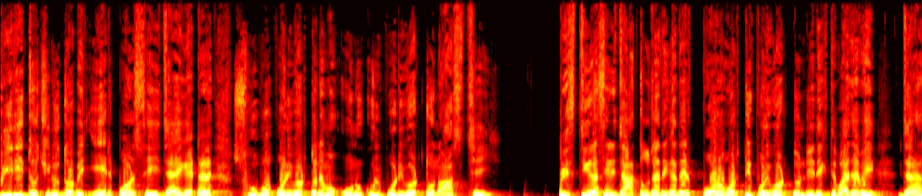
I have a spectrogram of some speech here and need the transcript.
পীড়িত ছিল। তবে এরপর সেই জায়গাটার শুভ পরিবর্তন এবং অনুকূল পরিবর্তন আসছেই। বৃষ্টিক রাশির জাতক জাতিকাদের পরবর্তী পরিবর্তনটি দেখতে পাওয়া যাবে। যারা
